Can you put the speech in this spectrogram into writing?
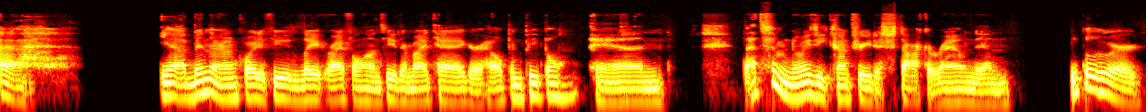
uh, yeah, I've been there on quite a few late rifle hunts, either my tag or helping people, and that's some noisy country to stalk around in. People who are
